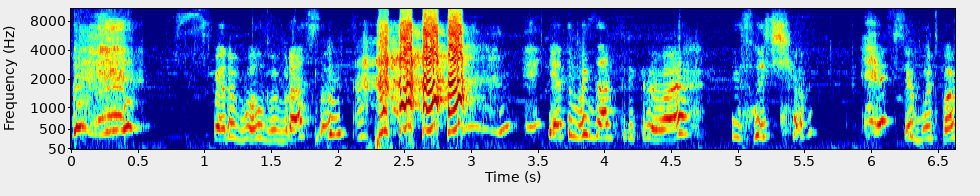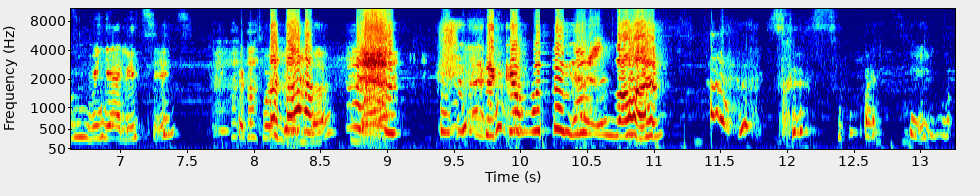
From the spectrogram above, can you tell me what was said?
фаербол выбрасывать. Я твой зад прикрываю, если что. Все будет по меня лететь. Как полет, да? Да кому ты нужна? Спасибо.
